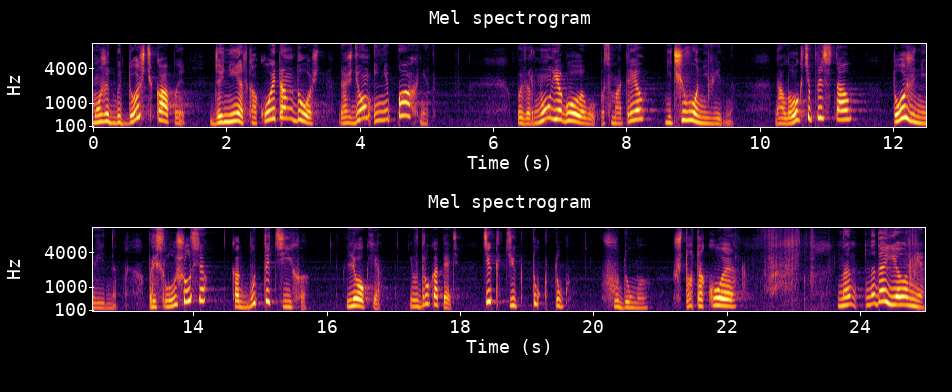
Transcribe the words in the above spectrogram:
Может быть, дождь капает? Да нет, какой там дождь? Дождем и не пахнет. Повернул я голову, посмотрел, ничего не видно. На локте пристал, тоже не видно. Прислушался, как будто тихо. Лег я, и вдруг опять тик-тик-тук-тук. Фу, думаю, что такое? Надоело мне.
